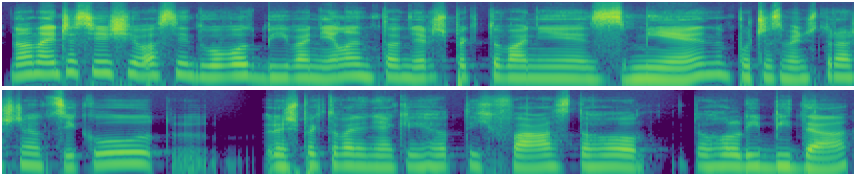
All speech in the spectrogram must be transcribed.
No a najčastejšie vlastne dôvod býva nielen to nerešpektovanie zmien počas menštruačného cyklu, rešpektovanie nejakých tých fáz toho, toho libida,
